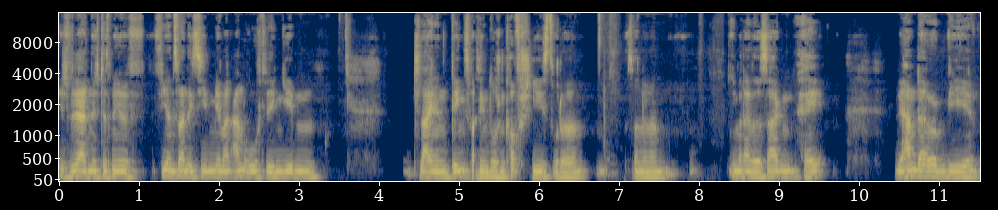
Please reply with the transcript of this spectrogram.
ich will halt nicht, dass mir 24-7 jemand anruft wegen jedem kleinen Dings, was ihm durch den Kopf schießt oder, sondern jemand einfach sagen, hey, wir haben da irgendwie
